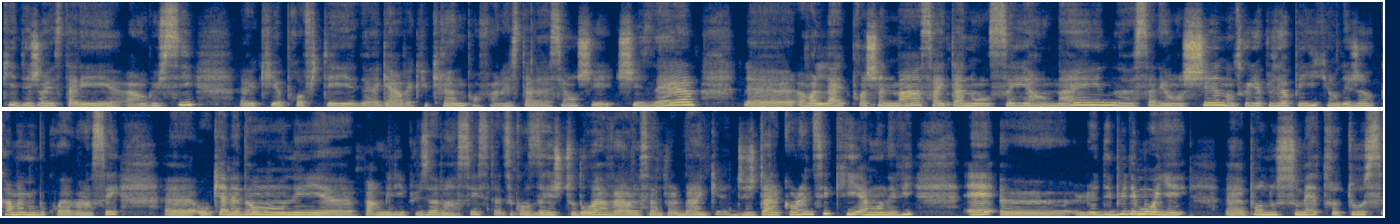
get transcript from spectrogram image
qui est déjà installée euh, en Russie, euh, qui a profité de la guerre avec l'Ukraine pour faire l'installation chez, chez elle. Euh, elle va l'être prochainement, ça a été annoncé en Inde, ça l'est en Chine, en tout cas il y a plusieurs pays qui ont déjà quand même beaucoup avancé. Euh, au Canada, on est parmi les plus avancés, c'est-à-dire qu'on se dirige tout droit vers le Central Bank Digital Currency, qui à mon avis est le début des moyens pour nous soumettre tous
